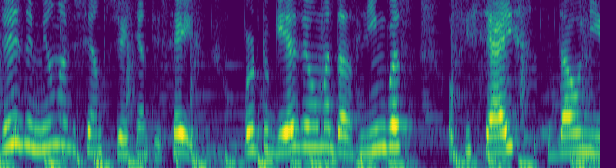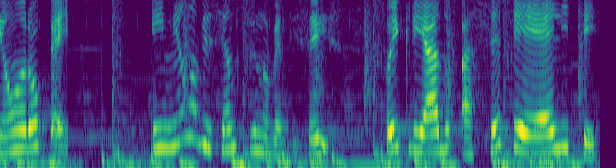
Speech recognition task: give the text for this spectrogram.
Desde 1986, o português é uma das línguas oficiais da União Europeia. Em 1996, foi criado a CPLP,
